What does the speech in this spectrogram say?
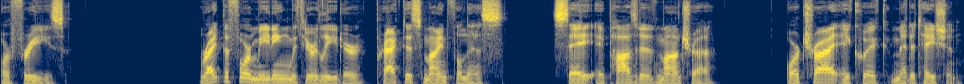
or freeze. Right before meeting with your leader, practice mindfulness, say a positive mantra, or try a quick meditation.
